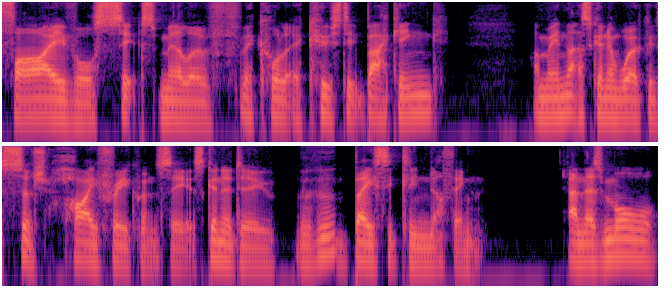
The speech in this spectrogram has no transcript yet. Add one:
five or six mil of they call it acoustic backing. I mean, that's going to work at such high frequency. It's going to do mm-hmm. basically nothing. And there's more,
